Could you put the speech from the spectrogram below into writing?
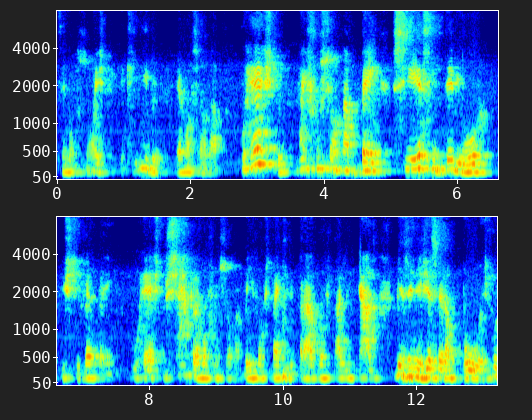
as emoções, equilíbrio emocional. O resto vai funcionar bem se esse interior estiver bem. O resto, os chakras vão funcionar bem, vão estar equilibrados, vão estar alinhados, minhas energias serão boas, vou,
